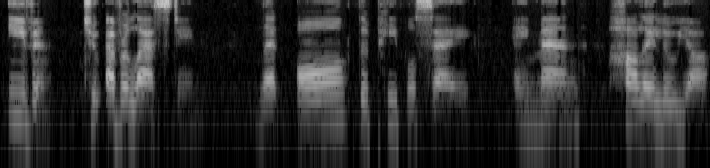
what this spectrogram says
even to everlasting. Let all the people say, Amen. Hallelujah.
